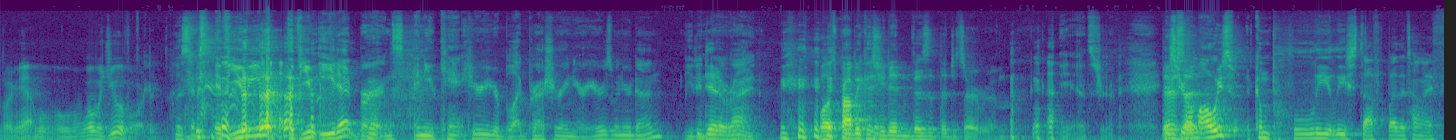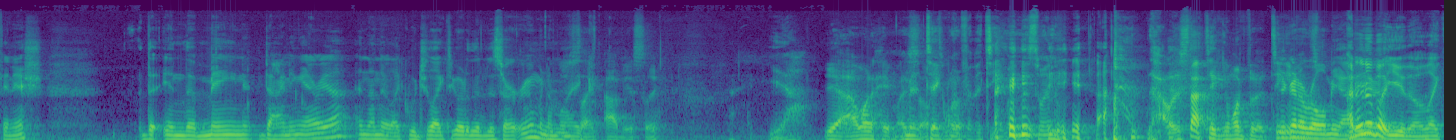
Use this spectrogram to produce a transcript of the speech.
well, yeah, well, what would you have ordered? Listen, if you eat if you eat at Bern's and you can't hear your blood pressure in your ears when you're done, you You didn't did it right. Well, it's probably because you didn't visit the dessert room. Yeah, that's true. It's There's true. a- I'm always completely stuffed by the time I finish the in the main dining area, and then they're like, "Would you like to go to the dessert room?" And I'm like, like, obviously. "Yeah." Yeah, I want to hate myself. I'm gonna myself. take tomorrow. one for the team on this one. No, it's not taking one for the team. You're gonna roll me out. I don't know here. about you though. Like,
